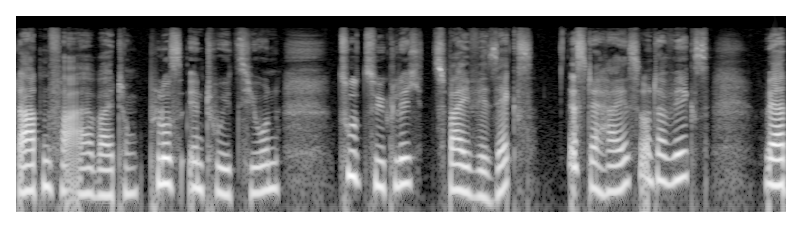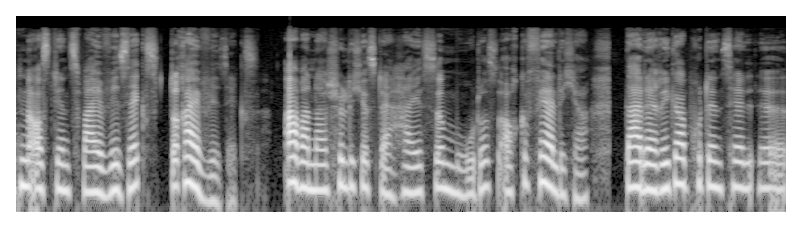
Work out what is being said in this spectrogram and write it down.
Datenverarbeitung plus Intuition zuzüglich 2W6. Ist er heiß unterwegs, werden aus den 2W6 3W6. Aber natürlich ist der heiße Modus auch gefährlicher, da der Rigger potenziell, äh,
